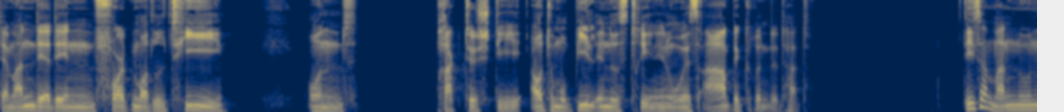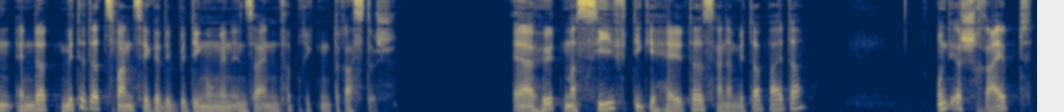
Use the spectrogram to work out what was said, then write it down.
Der Mann, der den Ford Model T und praktisch die Automobilindustrie in den USA begründet hat. Dieser Mann nun ändert Mitte der Zwanziger die Bedingungen in seinen Fabriken drastisch. Er erhöht massiv die Gehälter seiner Mitarbeiter und er schreibt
